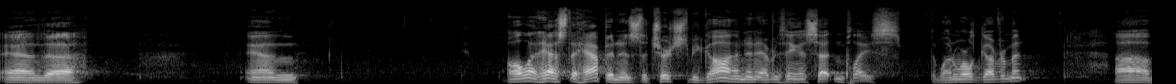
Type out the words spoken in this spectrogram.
And, uh, and all that has to happen is the church to be gone and everything is set in place. The one world government, uh,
